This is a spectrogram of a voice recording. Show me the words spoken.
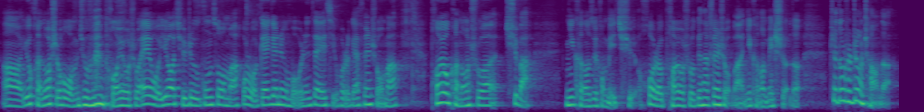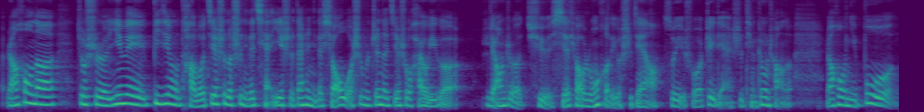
呃，有很多时候我们就问朋友说，哎，我要去这个工作吗？或者我该跟这个某人在一起，或者该分手吗？朋友可能说去吧。你可能最后没去，或者朋友说跟他分手吧，你可能没舍得，这都是正常的。然后呢，就是因为毕竟塔罗揭示的是你的潜意识，但是你的小我是不是真的接受，还有一个两者去协调融合的一个时间啊。所以说这点是挺正常的。然后你不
